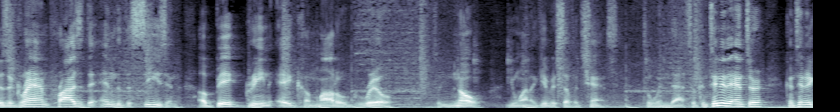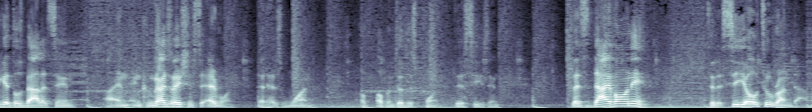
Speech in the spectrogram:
there's a grand prize at the end of the season a big green egg Kamado grill. So you know you want to give yourself a chance to win that. So continue to enter, continue to get those ballots in, uh, and, and, congratulations to everyone that has won up, up until this point this season. Let's dive on in to the CO2 rundown.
